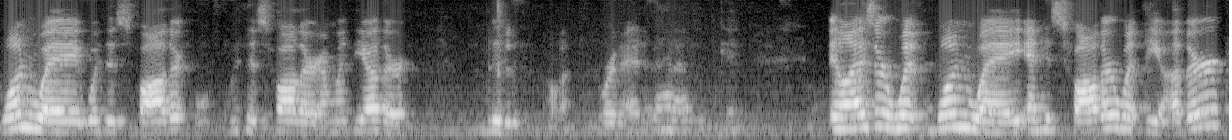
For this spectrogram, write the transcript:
one way with his father, with his father, and went the other. We're gonna edit that out. Okay. Eliezer went one way, and his father went the other,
